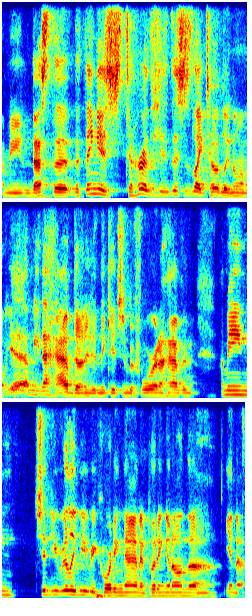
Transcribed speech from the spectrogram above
I mean, that's the the thing is to her. This is like totally normal. Yeah, I mean, I have done it in the kitchen before, and I haven't. I mean, should you really be recording that and putting it on the, you know?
